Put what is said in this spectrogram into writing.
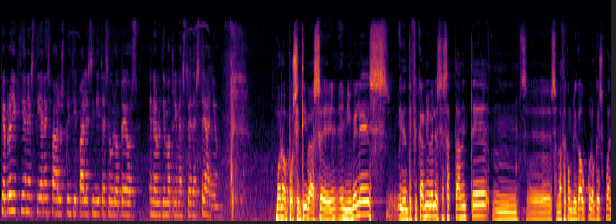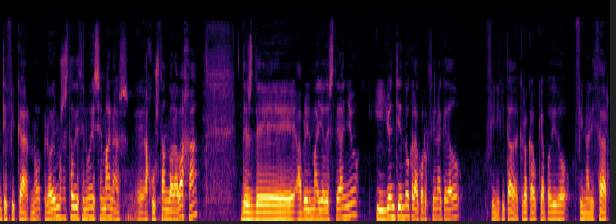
¿Qué proyecciones tienes para los principales índices europeos en el último trimestre de este año? Bueno, positivas. Eh, niveles, identificar niveles exactamente mm, se, me hace complicado lo que es cuantificar, ¿no? Pero hemos estado 19 semanas eh, ajustando a la baja desde abril-mayo de este año y yo entiendo que la corrección ha quedado finiquitada. Creo que, ha podido finalizar.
